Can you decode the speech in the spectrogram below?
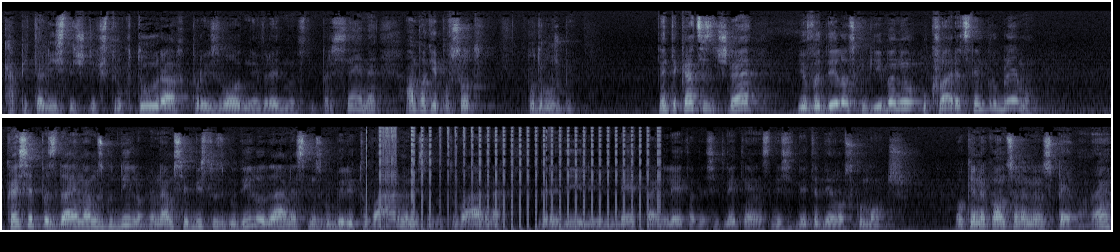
kapitalističnih strukturah, proizvodnje vrednosti per se, ne, ampak je povsod po družbi. In takrat se začne jo v delovskem gibanju ukvarjati s tem problemom. Kaj se pa zdaj nam zgodilo? Ne, nam se je v bistvu zgodilo, da ne, smo zgubili tovarno, mi smo v tovarnah gradili leta in leta, desetletja in desetletja delovsko moč. Ok, na koncu nam je uspelo. Ne?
